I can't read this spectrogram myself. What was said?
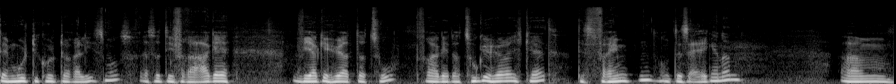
den Multikulturalismus, also die Frage, wer gehört dazu, Frage der Zugehörigkeit, des Fremden und des eigenen. Ähm,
